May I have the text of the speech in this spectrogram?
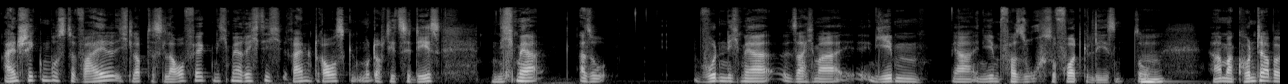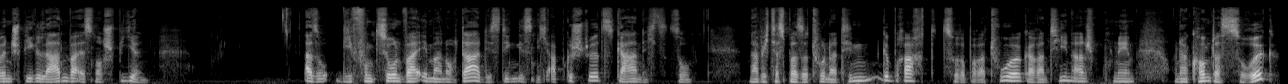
einschicken musste, weil ich glaube, das Laufwerk nicht mehr richtig rein und raus ging und auch die CDs nicht mehr, also wurden nicht mehr, sag ich mal, in jedem, ja, in jedem Versuch sofort gelesen. So. Mhm. Ja, man konnte aber, wenn ein Spiel geladen war, es noch spielen. Also die Funktion war immer noch da. Das Ding ist nicht abgestürzt, gar nichts. So. Dann habe ich das bei Saturnat hingebracht zur Reparatur, Garantie in Anspruch nehmen und dann kommt das zurück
